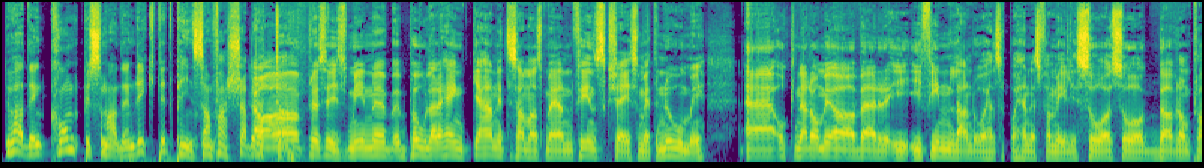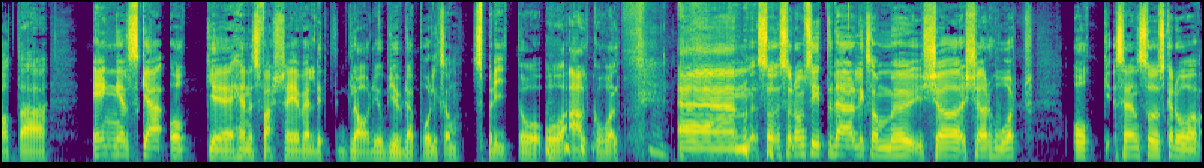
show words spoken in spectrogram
Du hade en kompis som hade en riktigt pinsam farsa, berätta. Ja, precis. Min eh, polare Henke, han är tillsammans med en finsk tjej som heter Nomi. Eh, och när de är över i, i Finland och hälsar på hennes familj så, så behöver de prata engelska och eh, hennes farsa är väldigt glad i att bjuda på liksom, sprit och, och alkohol. Ehm, så, så de sitter där liksom, eh, kör, kör hårt och sen så ska då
